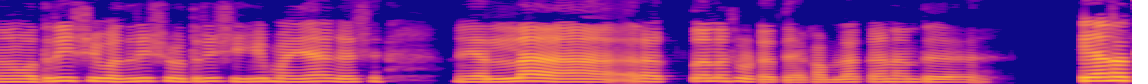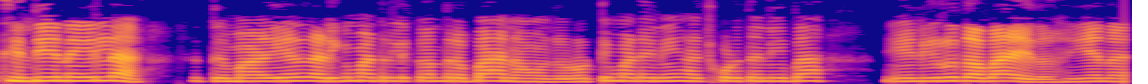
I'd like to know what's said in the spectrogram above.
ನಾನು ಒದ್ರಿಸಿ ಒದ್ರಿಸಿ ಒದ್ರಿಸಿ ಮೈಯಾಗ ಎಲ್ಲ ರಕ್ತನ ಸುಟ್ಟತೆ ಕಮಲಕ್ಕ ನಂದು. ಏನೋ ತಿಂದಿನೇ ಇಲ್ಲ. ಮಾಡಿ ಏನಾರು ಅಡಿಗೆ ಮಾಡಿರ್ಲಿಕ್ಕಂದ್ರೆ ಬಾ. ನಾವು ರೊಟ್ಟಿ ಮಾಡೀನಿ, ಹಚ್ಕೊಡ್ತೇನೆ ಬಾ. ಏನು ಇರುದ ಬಾ ಇದು. ಏನು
